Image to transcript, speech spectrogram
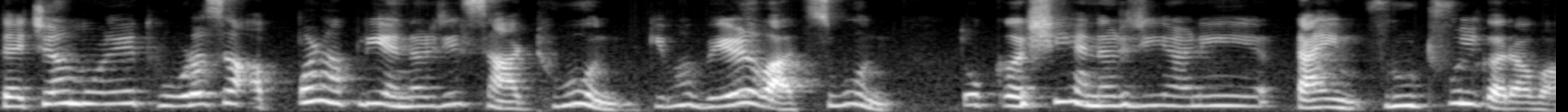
त्याच्यामुळे थोडंसं आपण आपली एनर्जी साठवून किंवा वेळ वाचवून तो कशी एनर्जी आणि टाईम फ्रुटफुल करावा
